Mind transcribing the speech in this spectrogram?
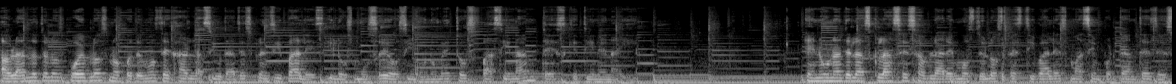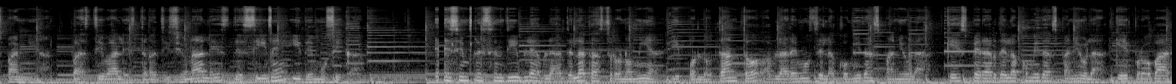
Hablando de los pueblos no podemos dejar las ciudades principales y los museos y monumentos fascinantes que tienen ahí. En una de las clases hablaremos de los festivales más importantes de España, festivales tradicionales de cine y de música. Es imprescindible hablar de la gastronomía y por lo tanto hablaremos de la comida española, qué esperar de la comida española, qué probar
